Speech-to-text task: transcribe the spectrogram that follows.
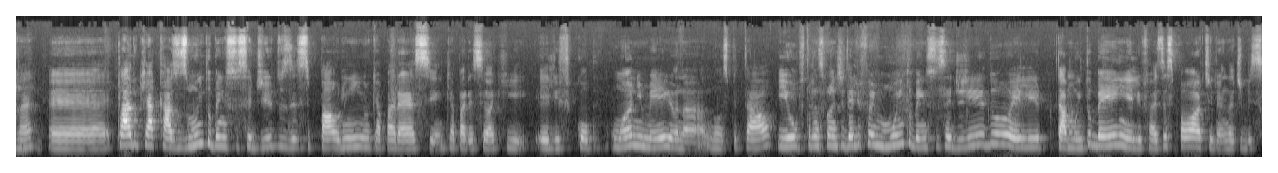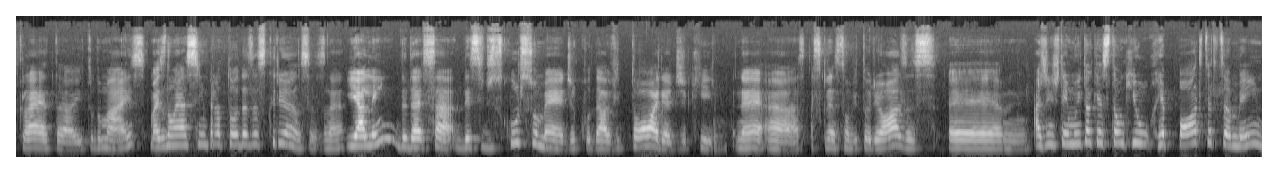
né? É, claro que há casos muito bem sucedidos. Esse Paulinho que aparece, que apareceu aqui, ele ficou um ano e meio na, no hospital e o transplante dele foi muito bem sucedido. Ele está muito bem, ele faz esporte, ele anda de bicicleta e tudo mais. Mas não é assim para todas as crianças, né? E além dessa, desse discurso médico da vitória, de que né, as crianças são vitoriosas, é, a gente tem muita questão que o repórter também,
